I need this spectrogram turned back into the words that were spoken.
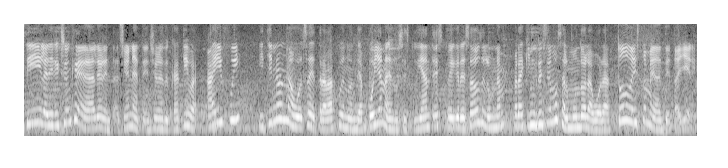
Sí, la Dirección General de Orientación y Atención Educativa. Ahí fui y tienen una bolsa de trabajo en donde apoyan a los estudiantes o egresados de la UNAM para que ingresemos al mundo laboral. Todo esto mediante talleres.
